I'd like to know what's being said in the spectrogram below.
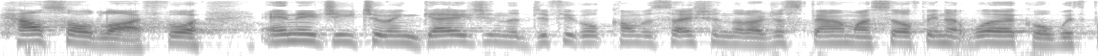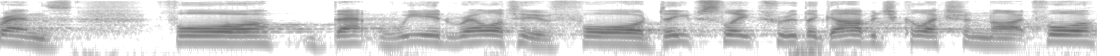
household life, for energy to engage in the difficult conversation that I just found myself in at work or with friends, for that weird relative, for deep sleep through the garbage collection night, for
